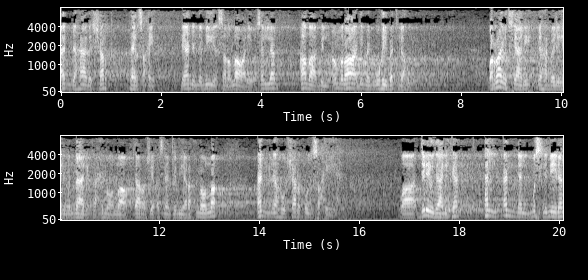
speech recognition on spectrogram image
أن هذا الشرط غير صحيح لأن النبي صلى الله عليه وسلم قضى بالعمرة لمن وهبت له. والرأي الثاني ذهب إليه الإمام مالك رحمه الله واختاره شيخ الإسلام تيمية رحمه الله أنه شرط صحيح. ودليل ذلك أن المسلمين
